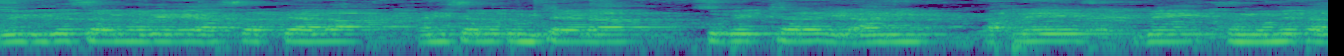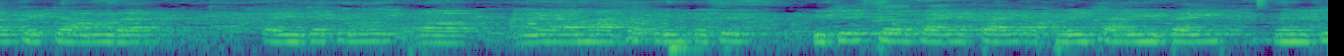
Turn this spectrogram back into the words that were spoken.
विविध सण वगैरे असतात त्याला आणि सर्व तुमच्या याला शुभेच्छा राहील. आणि आपले जे संगमनेर तालुक्याचे आमदार त्यांच्याकडून आणि माझ्याकडून तसेच विशेष सहकार्यताई आपले शालिनीताई धनुची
